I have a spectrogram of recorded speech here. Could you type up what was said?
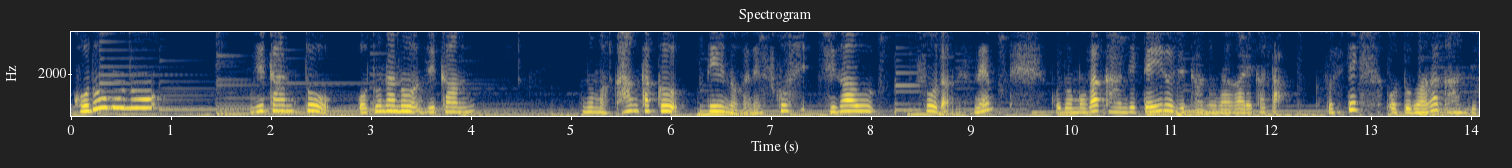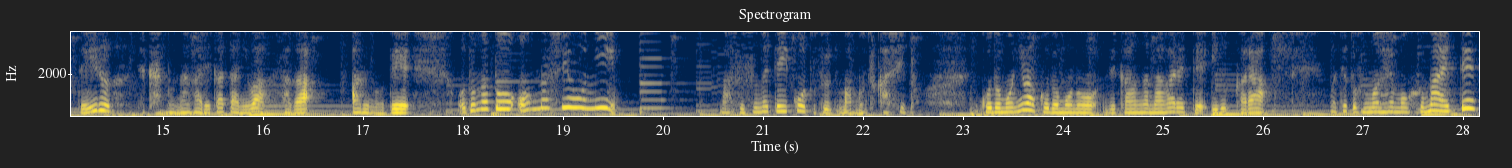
子供の時間と大人の時間のまあ感覚っていうのがね少し違うそうなんですね。子供が感じている時間の流れ方そして大人が感じている時間の流れ方には差があるので大人と同じように、まあ、進めていこうとすると、まあ、難しいと子供には子供の時間が流れているから、ま、ちょっとその辺も踏まえて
